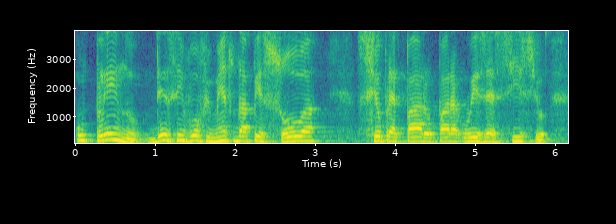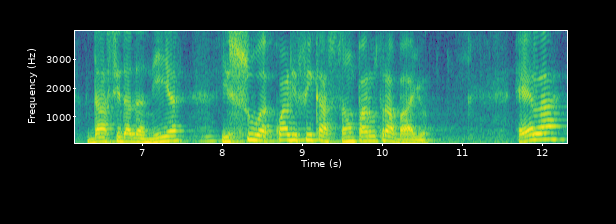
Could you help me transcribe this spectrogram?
o pleno desenvolvimento da pessoa, seu preparo para o exercício da cidadania e sua qualificação para o trabalho. Ela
